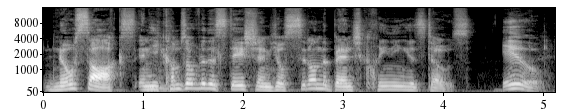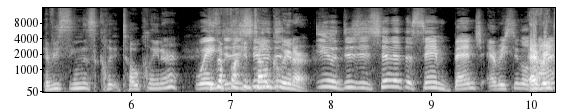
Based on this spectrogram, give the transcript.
no socks. And he mm. comes over to the station. He'll sit on the bench cleaning his toes. Ew. Have you seen this cle toe cleaner? Wait, he's a fucking toe at the- cleaner. Ew, does he sit at the same bench every single Every time?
